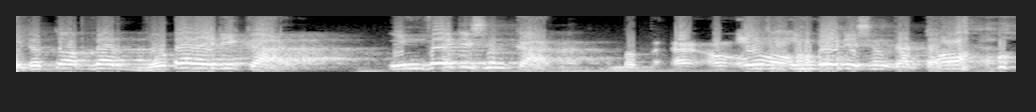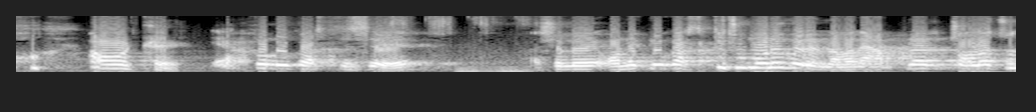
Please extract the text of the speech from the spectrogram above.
এটা তো আপনার voter ID card invitation card invitation কার্ডটা okay. এত লোক আসতেছে আসলে অনেক লোক আসছে কিছু মনে করেন না মানে আপনার চলাচল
